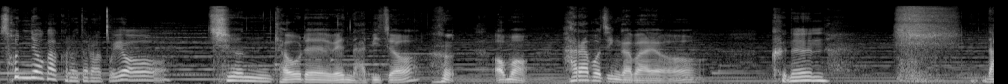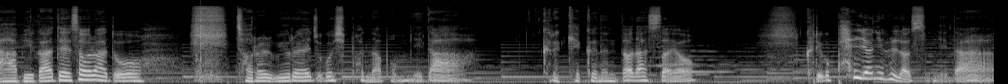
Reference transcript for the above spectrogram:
손녀가 그러더라고요. 추운 겨울에 웬 나비죠? 어머, 할아버지인가 봐요. 그는 나비가 돼서라도 저를 위로해주고 싶었나 봅니다. 그렇게 그는 떠났어요. 그리고 8년이 흘렀습니다.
